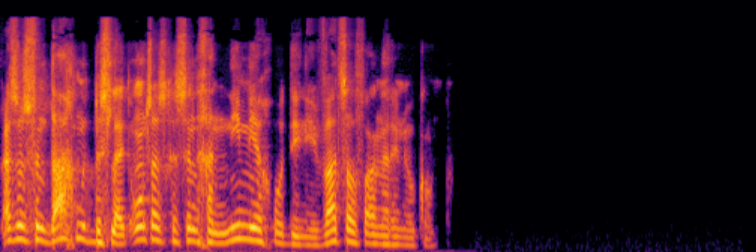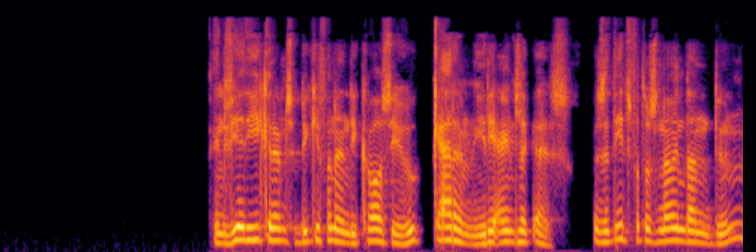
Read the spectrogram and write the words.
As ons vandag moet besluit, ons as gesin gaan nie meer God dien nie, wat sal verander en hoekom? En weer hier kry ons 'n bietjie van 'n indikasie hoe kern hierdie eintlik is. Is dit iets wat ons nou en dan doen?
